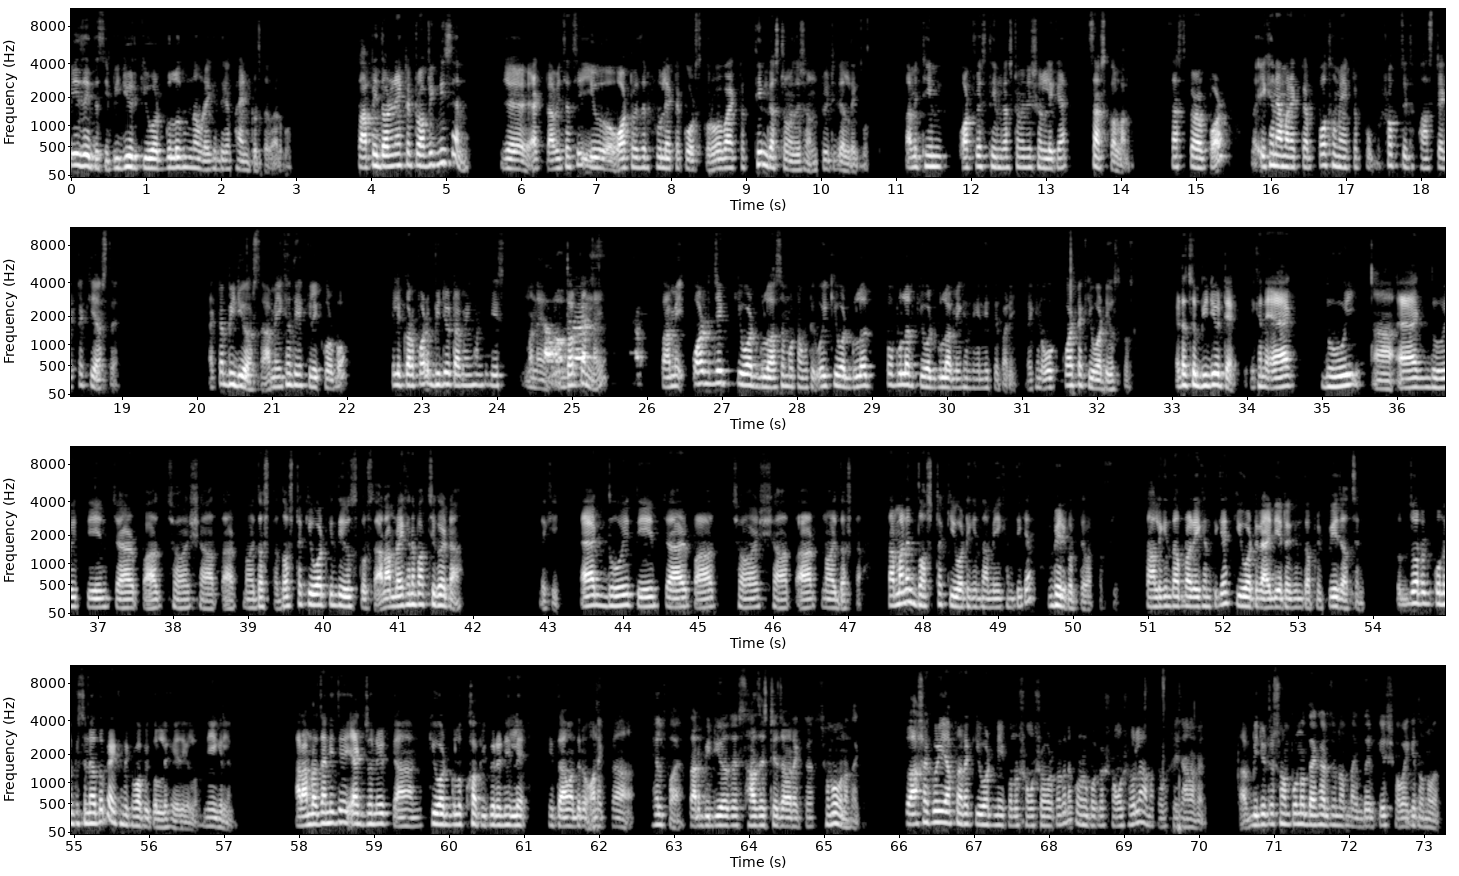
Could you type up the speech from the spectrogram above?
পেয়ে যাইতেছি, ভিডিওর কিওয়ার্ডগুলো কিন্তু আমরা এখান থেকে ফাইন্ড করতে পারব। তো আপনি ধরেন একটা টপিক নিছেন যে একটা আমি চাচ্ছি ইউ ওয়ার্ডপ্রেসের ফুল একটা কোর্স করব বা একটা থিম কাস্টমাইজেশন টুইটোরিয়াল দেখব। তো আমি থিম ওয়ার্ডপ্রেস থিম কাস্টমাইজেশন লিখে সার্চ করলাম। সার্চ করার পর এখানে আমার একটা প্রথমে একটা সবচেয়ে ফার্স্টে একটা কি আসছে? একটা ভিডিও আসছে। আমি এখান থেকে ক্লিক করব। ক্লিক করার পরে ভিডিওটা আমি এখান থেকে মানে দরকার নাই। তো আমি ওর যে কিওয়ার্ডগুলো আছে মোটামুটি ওই কিওয়ার্ডগুলো পপুলার কিওয়ার্ডগুলো আমি এখান থেকে নিতে পারি। দেখেন ও কয়টা কিওয়ার্ড ইউজ করছে? এটা হচ্ছে ভিডিও ট্যাগ এখানে এক দুই এক দুই তিন চার পাঁচ ছয় সাত আট নয় দশটা। দশটা কিওয়ার্ড কিন্তু ইউজ করছে। আর আমরা এখানে পাচ্ছি কয়টা? দেখি। এক দুই তিন চার পাঁচ ছয় সাত আট নয় দশটা। তার মানে দশটা কিওয়ার্ডে কিন্তু আমি এখান থেকে বের করতে পারতেছি। তাহলে কিন্তু আপনার এখান থেকে কিওয়ার্ডের আইডিয়াটা কিন্তু আপনি পেয়ে যাচ্ছেন। তো ধরুন কোনো কিছু নেওয়া দরকার, এখান থেকে কপি করলে হয়ে গেল, নিয়ে গেলেন। আর আমরা জানি যে একজনের কিওয়ার্ডগুলো কপি করে নিলে কিন্তু আমাদের অনেকটা হেল্প হয়, তার ভিডিওতে সাজেস্টে যাওয়ার একটা সম্ভাবনা থাকে। তো আশা করি আপনারা কিওয়ার্ড নিয়ে কোনো সমস্যা হওয়ার কথা না, কোনো প্রকার সমস্যা হলে আমাকে অবশ্যই জানাবেন। ভিডিওটা সম্পূর্ণ দেখার জন্য আপনাদেরকে সবাইকে ধন্যবাদ।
